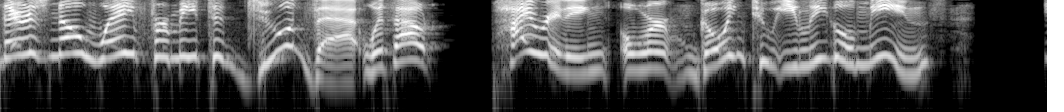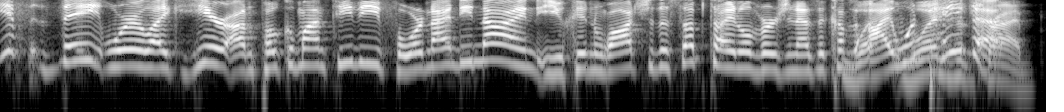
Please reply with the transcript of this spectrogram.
There's no way for me to do that without pirating or going to illegal means. If they were like here on Pokemon TV 4.99 you can watch the subtitle version as it comes. Would- I would, would pay subscribe. that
